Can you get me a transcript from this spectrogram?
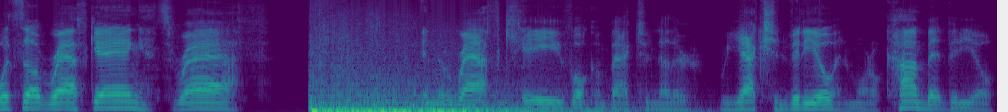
What's up, Raf gang? It's Raf in the Raf Cave. Welcome back to another reaction video and Mortal Kombat video.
